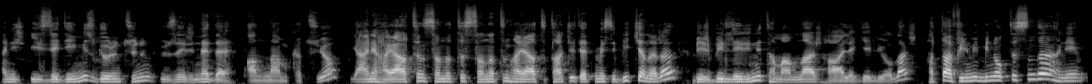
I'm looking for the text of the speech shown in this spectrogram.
Hani izlediğimiz görüntünün üzerine de anlam katıyor. Yani hayatın sanatı, sanatın hayatı taklit etmesi bir kenara birbirlerini tamamlar hale geliyorlar. Hatta filmin bir noktasında hani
